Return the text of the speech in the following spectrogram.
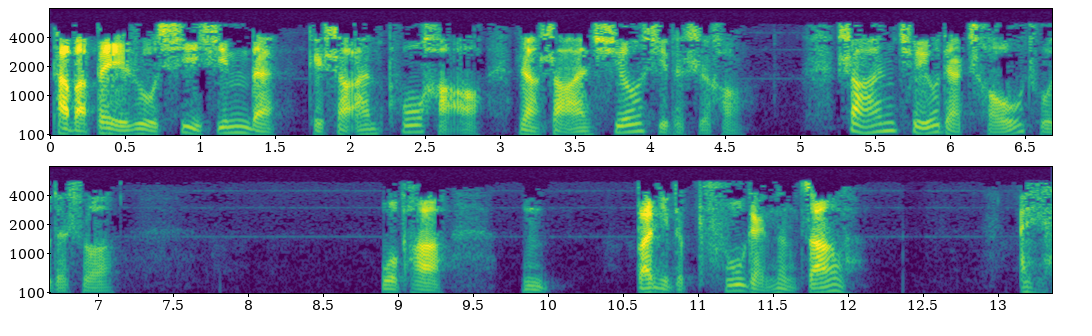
他把被褥细心的给少安铺好，让少安休息的时候，少安却有点踌躇的说。我怕，嗯，把你的铺给弄脏了。哎呀，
